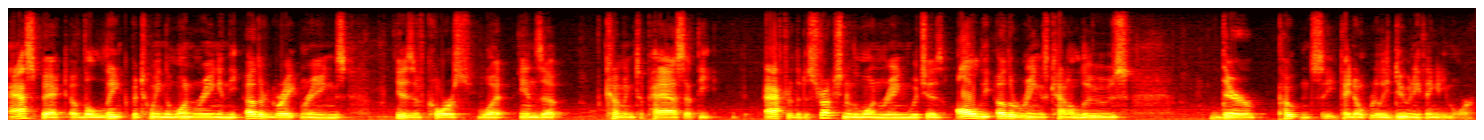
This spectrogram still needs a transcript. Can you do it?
aspect of the link between the One Ring and the other great rings is, of course, what ends up coming to pass at the after the destruction of the One Ring, which is all the other rings kind of lose their potency. They don't really do anything anymore.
